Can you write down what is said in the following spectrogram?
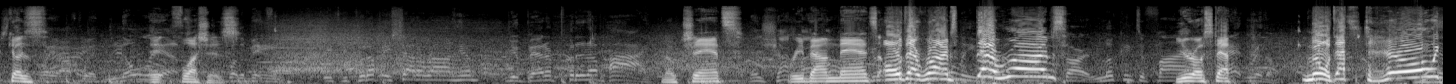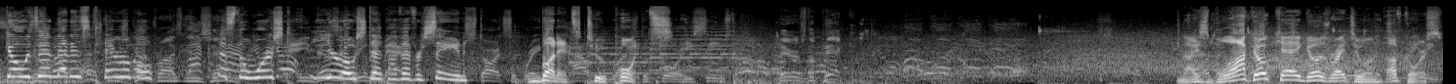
Because it flushes. If you put up a shot around him, you better put it up high. No chance. Rebound Nance. Oh, that rhymes. That rhymes. Start looking to find Euro step. No, that's terrible. Oh, it goes in. That is terrible. That's the worst Euro step I've ever seen. But it's two points. There's the pick. Nice block. Okay, goes right to him. Of course.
